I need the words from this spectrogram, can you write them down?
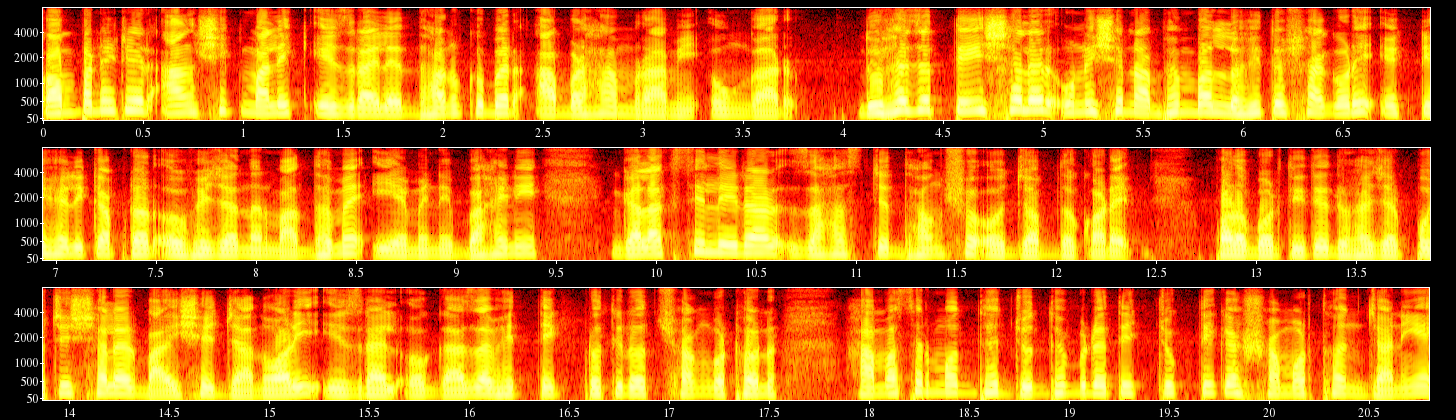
কোম্পানিটির আংশিক মালিক ইসরায়েলের ধনকুবের আব্রাহাম রামি উঙ্গার। দু হাজার তেইশ সালের উনিশে নভেম্বর লোহিত সাগরে একটি হেলিকপ্টার অভিযানের মাধ্যমে ইয়েমেনি বাহিনী গ্যালাক্সি লিডার জাহাজটি ধ্বংস ও জব্দ করে। পরবর্তীতে দু হাজার পঁচিশ সালের বাইশে জানুয়ারি ইসরায়েল ও গাজা ভিত্তিক প্রতিরোধ সংগঠন হামাসের মধ্যে যুদ্ধবিরতির চুক্তিকে সমর্থন জানিয়ে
